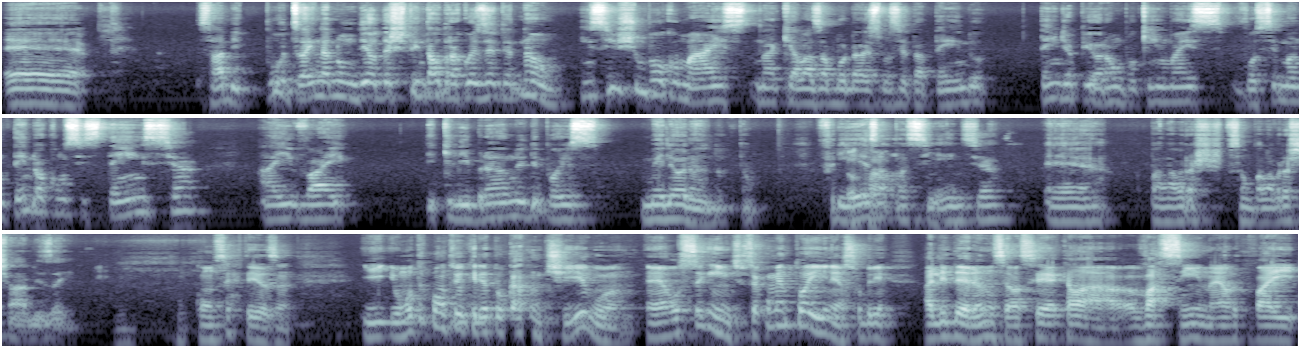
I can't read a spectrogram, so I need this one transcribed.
É, sabe, putz, ainda não deu, deixa eu tentar outra coisa. Não, insiste um pouco mais naquelas abordagens que você está tendo. Tende a piorar um pouquinho, mas você mantendo a consistência, aí vai equilibrando e depois melhorando. Então, frieza, Opa. paciência é palavras, são palavras-chave aí. Com certeza. E, um outro ponto que eu queria tocar contigo é o seguinte: você comentou aí, né, sobre a liderança, ela ser aquela vacina, ela que vai,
